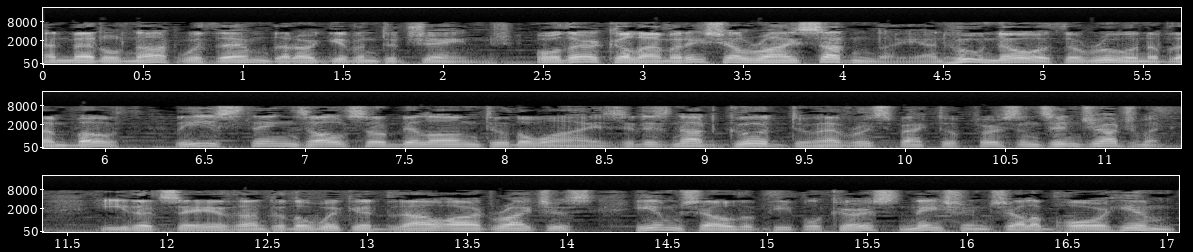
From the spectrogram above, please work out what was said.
and meddle not with them that are given to change. For their calamity shall rise suddenly, and who knoweth the ruin of them both? These things also belong to the wise. It is not good to have respect of persons in judgment. He that saith unto the wicked, Thou art righteous, him shall the people curse, nations shall abhor him.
